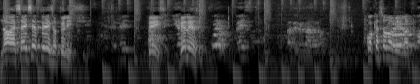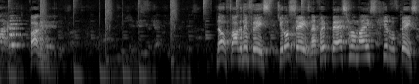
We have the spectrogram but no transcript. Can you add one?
Não, essa aí você fez, ô Felipe. Fez. Beleza. Qual que é seu nome? Fagner. Não, Fagner fez. Tirou seis, né? Foi péssimo, mas tirou, fez.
